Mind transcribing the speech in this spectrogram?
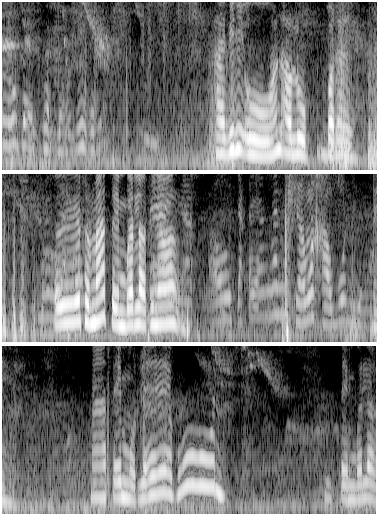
รู้ไปกดดังไม่ ถ่ายวิดีโอมันเอารูปบ่ได้เออเพิ่นมาเต็มเบิดแล้วพี่น้อง เอาจักรยานนั่นเขียวมาขาวบนเลยนี่มาเต็มหมดเลยพูนเต็มเบิดแล้ว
